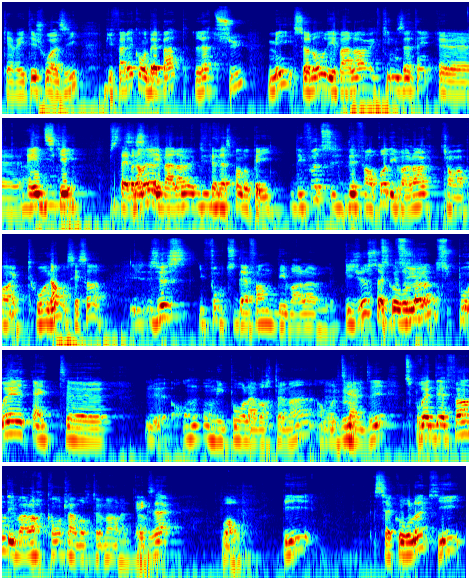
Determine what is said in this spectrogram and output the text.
qui avait été choisi. Puis il fallait qu'on débatte là-dessus, mais selon les valeurs qui nous étaient euh, indiquées. Puis C'était vraiment ça. les valeurs qui Des- correspondent au pays. Des fois, tu défends pas des valeurs qui ont rapport avec toi. Non, c'est ça. Juste, il faut que tu défendes des valeurs. là. Puis juste ce cours-là, Tu, tu pourrais être. le- on, on est pour l'avortement, on Mhm. tient à le dire. Tu pourrais défendre des valeurs contre l'avortement là-dedans. exact. Wow. Puis ce cours-là qui,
